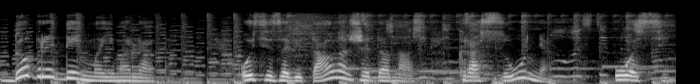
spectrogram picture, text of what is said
Добрий день, мої малята! Ось і завітала вже до нас красуня осінь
